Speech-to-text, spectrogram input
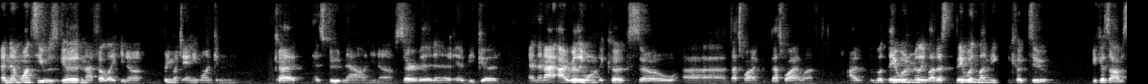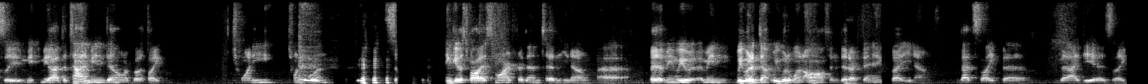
and then once he was good, and I felt like you know pretty much anyone can cut his food now and you know serve it and it, would be good. And then I, I, really wanted to cook, so uh, that's why that's why I left. I but they wouldn't really let us. They wouldn't let me cook too, because obviously me, me at the time me and Dylan were both like 20, 21. so I think it was probably smart for them to you know. Uh, but I mean, we I mean we would have done we would have went off and did our thing, but you know that's like the the idea is like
